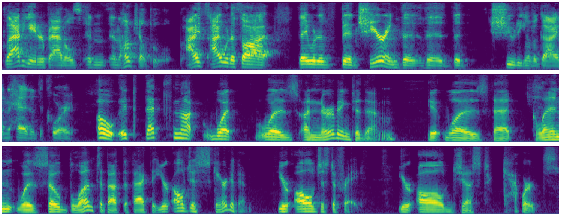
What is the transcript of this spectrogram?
gladiator battles in in the hotel pool. I I would have thought they would have been cheering the the the shooting of a guy in the head of the court. Oh, it that's not what was unnerving to them. It was that Glenn was so blunt about the fact that you're all just scared of him. You're all just afraid. You're all just cowards.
